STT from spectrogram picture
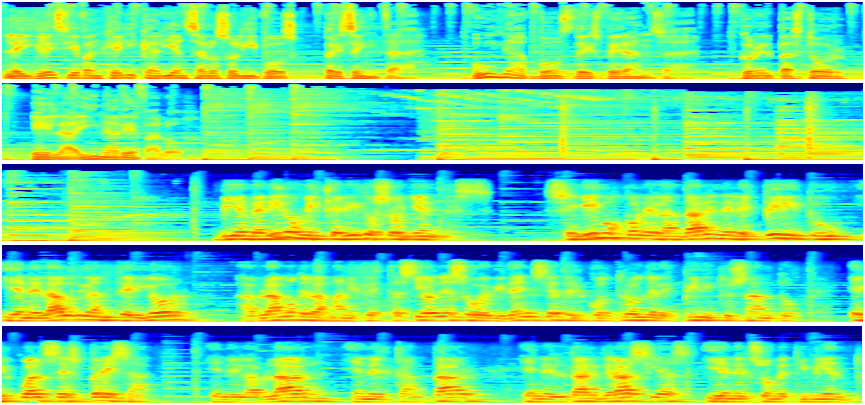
La Iglesia Evangélica Alianza Los Olivos presenta Una voz de esperanza con el pastor Elaín Arevalo. Bienvenidos mis queridos oyentes. Seguimos con el andar en el Espíritu y en el audio anterior hablamos de las manifestaciones o evidencias del control del Espíritu Santo, el cual se expresa en el hablar, en el cantar, en el dar gracias y en el sometimiento.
